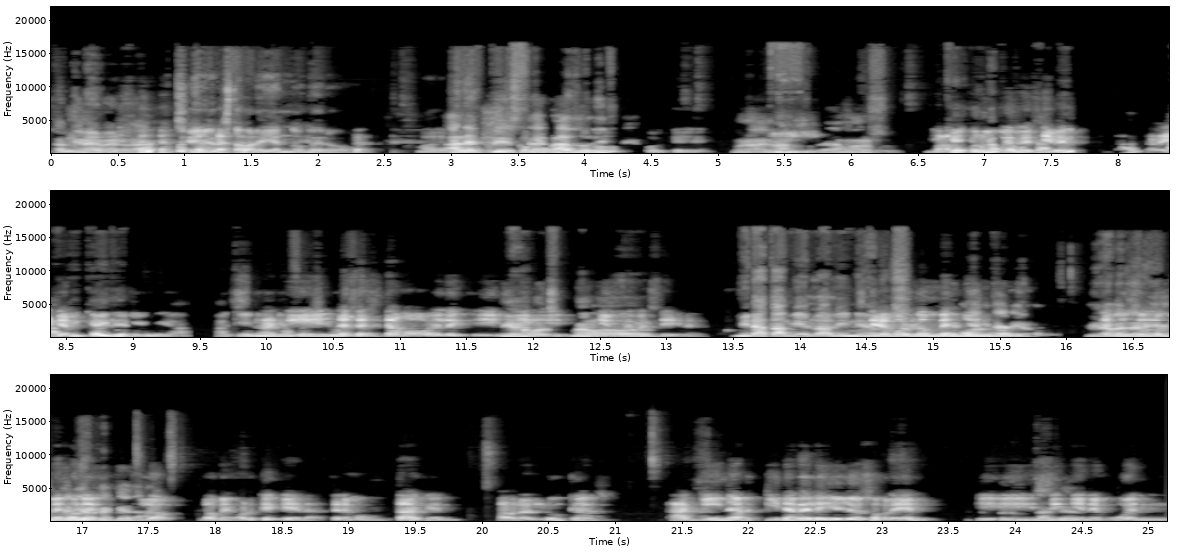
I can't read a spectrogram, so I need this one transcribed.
También es verdad. Sí, yo lo estaba leyendo, pero. Vale, Alex vale, Pierce cerrado, porque... Bueno, venga, pues le damos. ¿Y Vamos qué- por una un wide pregunta, receiver. ¿aquí, qué. hay de línea? Aquí en necesitamos OL y, y, Y vamos- y- vamos- y wide receiver. Mira también la línea. Tenemos los Línea mejor- interior. Mira a ver Estos son los mejores, que queda. lo, lo mejor que queda. Tenemos un tackle, Abraham Lucas, a Kinar. Kinar he leído yo sobre él y sí tackle. tiene buen.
